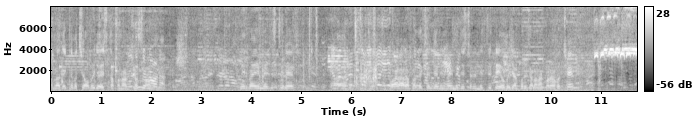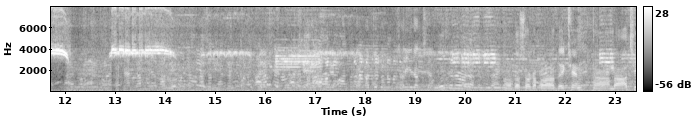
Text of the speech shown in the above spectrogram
আমরা দেখতে পাচ্ছি অবৈধ স্থাপনার জন্য নির্বাহী ম্যাজিস্ট্রেটের আর আপনারা দেখছেন যে নির্বাহী ম্যাজিস্ট্রেটের নেতৃত্বে অভিযান পরিচালনা করা হচ্ছে। দর্শক, আপনারা দেখছেন আমরা আছি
